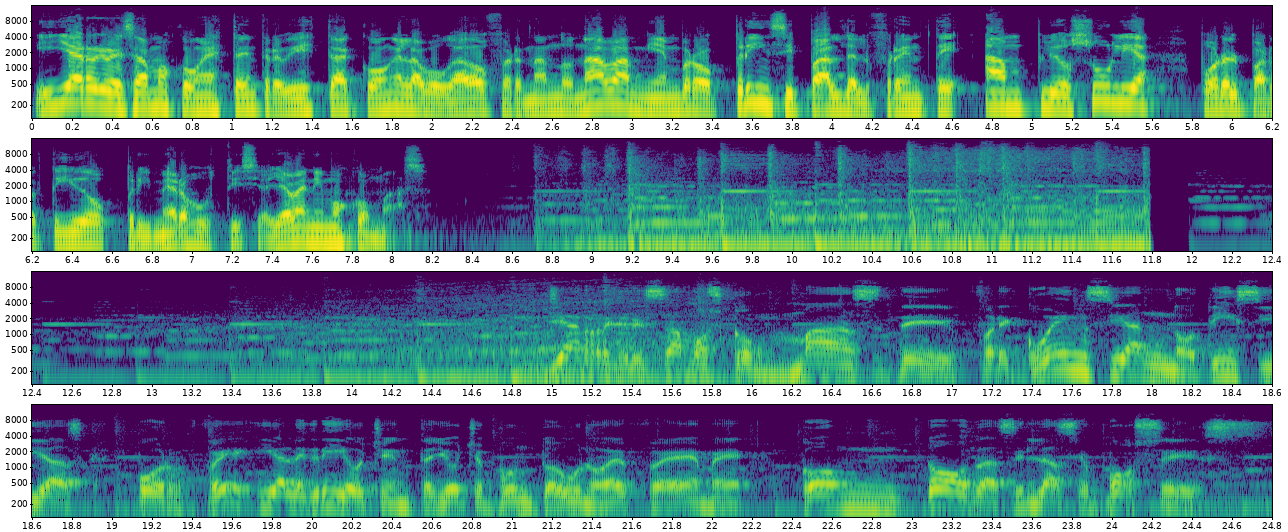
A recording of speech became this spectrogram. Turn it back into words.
Y ya regresamos con esta entrevista con el abogado Fernando Nava, miembro principal del Frente Amplio Zulia por el partido Primero Justicia. Ya venimos con más. Ya regresamos con más de Frecuencia Noticias por Fe y Alegría 88.1 FM con todas las voces.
